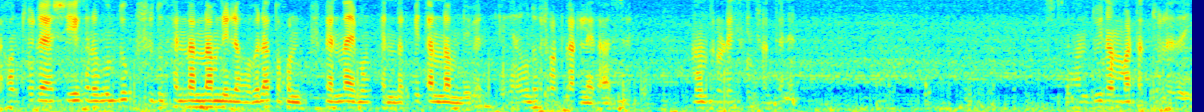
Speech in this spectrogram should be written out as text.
এখন চলে আসি, এখানে কিন্তু শুধু ফেন্নার নাম নিলে হবে না, তখন ফেন্না এবং ফেন্নার পিতার নাম নেবেন। এখানে কিন্তু শর্টকাট লেখা আছে। মন্ত্রটা স্ক্রিনশট দেন এখন দুই নাম্বারটা চলে যাই।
